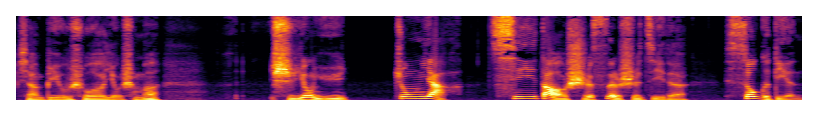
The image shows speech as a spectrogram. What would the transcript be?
像比如说有什么使用于中亚七到十四世纪的 Sogdian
